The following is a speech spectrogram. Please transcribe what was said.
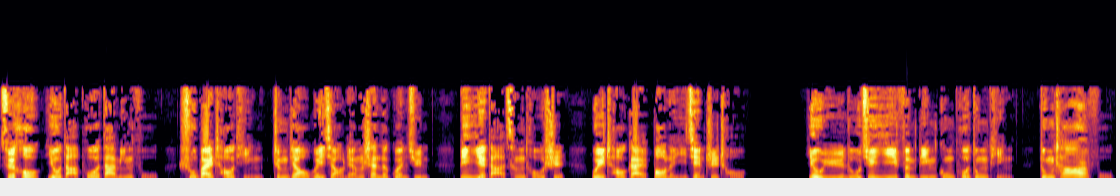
随后又打破大名府，数败朝廷征调围剿梁山的官军，并夜打曾头市，为晁盖报了一箭之仇。又与卢俊义分兵攻破东平、东昌二府，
